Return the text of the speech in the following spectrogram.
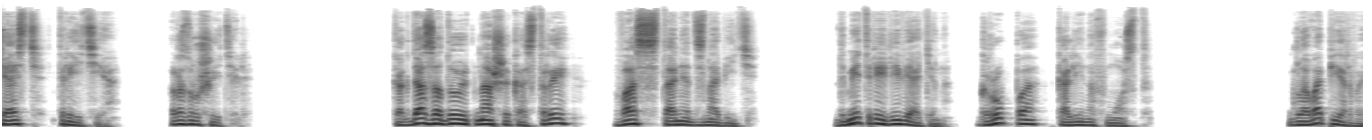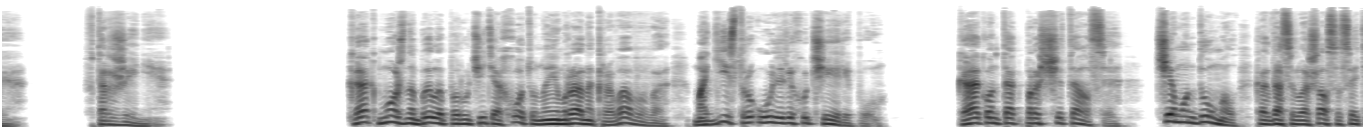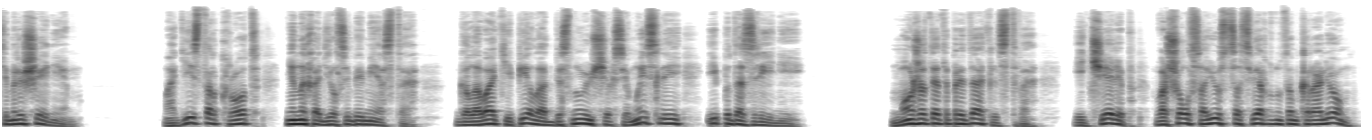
Часть третья. Разрушитель. Когда задуют наши костры, вас станет знобить. Дмитрий Ревякин. Группа «Калинов мост». Глава первая. Вторжение. Как можно было поручить охоту на Имрана Кровавого магистру Ульриху Черепу? Как он так просчитался? Чем он думал, когда соглашался с этим решением? Магистр Крот не находил себе места. Голова кипела от беснующихся мыслей и подозрений. Может, это предательство, и череп вошел в союз со свергнутым королем?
